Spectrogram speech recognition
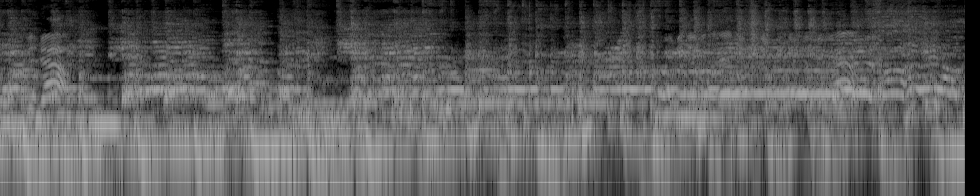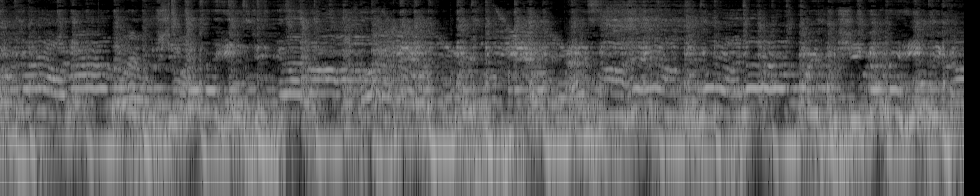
Good job. खुशी का नहीं ठिकाना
